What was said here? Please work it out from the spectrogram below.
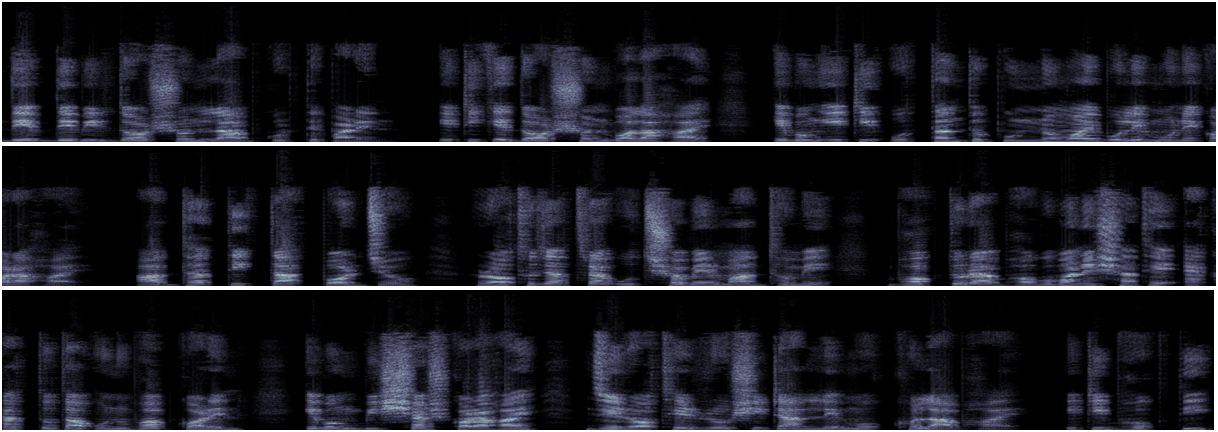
দেবদেবীর দর্শন লাভ করতে পারেন। এটিকে দর্শন বলা হয় এবং এটি অত্যন্ত পুণ্যময় বলে মনে করা হয়। আধ্যাত্মিক তাৎপর্য, রথযাত্রা উৎসবের মাধ্যমে ভক্তরা ভগবানের সাথে একাত্মতা অনুভব করেন এবং বিশ্বাস করা হয় যে রথের রশি টানলে মোক্ষ লাভ হয়। এটি ভক্তি,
